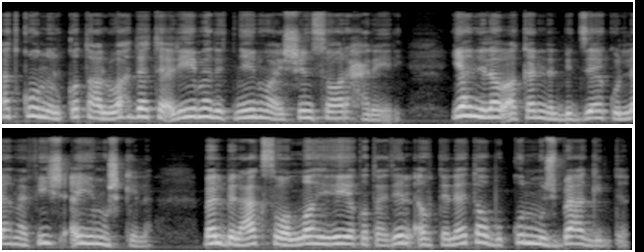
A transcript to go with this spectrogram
هتكون القطعة الواحدة تقريبا 22 سعر حراري. يعني لو أكلنا البيتزاية كلها مفيش أي مشكلة بل بالعكس والله هي قطعتين أو ثلاثة وبتكون مشبعة جدا.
